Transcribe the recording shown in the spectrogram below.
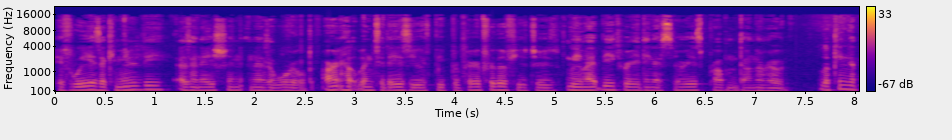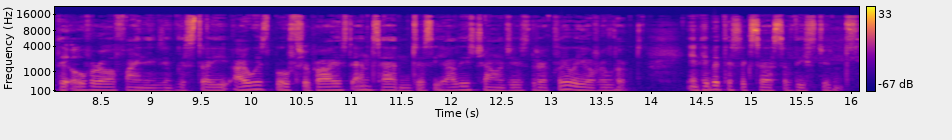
If we as a community, as a nation, and as a world aren't helping today's youth be prepared for their futures, we might be creating a serious problem down the road. Looking at the overall findings of the study, I was both surprised and saddened to see how these challenges that are clearly overlooked inhibit the success of these students.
